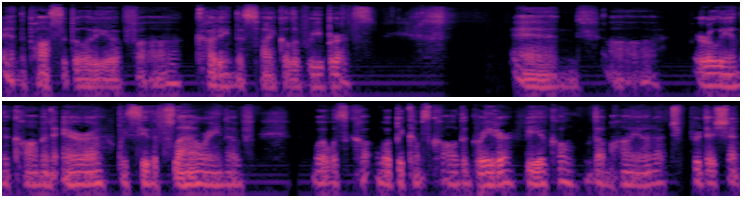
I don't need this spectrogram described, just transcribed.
and the possibility of uh, cutting the cycle of rebirths. And uh, early in the Common Era, we see the flowering of what was called, what becomes called the greater vehicle, the Mahayana tradition,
